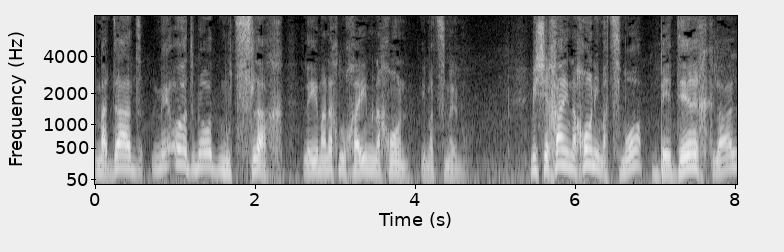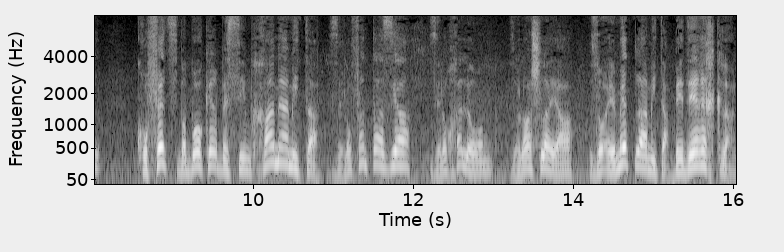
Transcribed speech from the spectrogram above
מדד מאוד מאוד מוצלח לאם אנחנו חיים נכון עם עצמנו. מי שחי נכון עם עצמו, בדרך כלל, קופץ בבוקר בשמחה מהמיטה. זה לא פנטזיה, זה לא חלום, זה לא אשליה, זו אמת לאמיתה, בדרך כלל.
